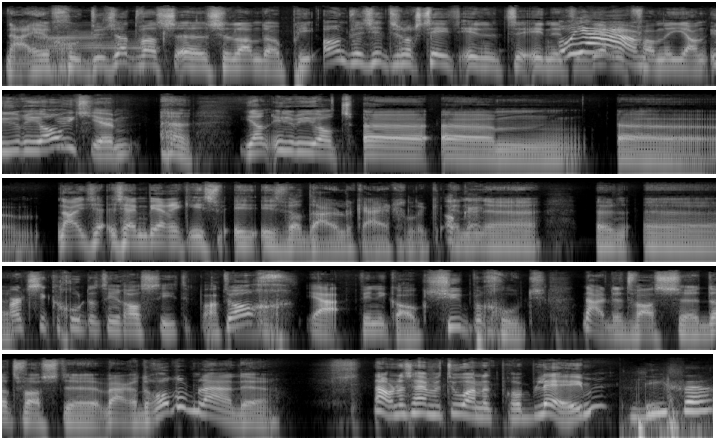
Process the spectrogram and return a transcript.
Nou, heel goed. Dus dat was eh Zalando Pre-owned. We zitten nog steeds in het, in het Oh ja. werk van eh, Jan Uriot. Jan Uriot, eh, ehm, eh, nou, zijn werk is, is, is wel duidelijk eigenlijk. Oké. En, eh, een, eh, Hartstikke goed dat hij Rasti te pakken Toch? had. Ja. vind ik ook supergoed. Nou, dat, was, eh, dat was de, waren de roddelbladen. Nou, dan zijn we toe aan het probleem. Lieve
